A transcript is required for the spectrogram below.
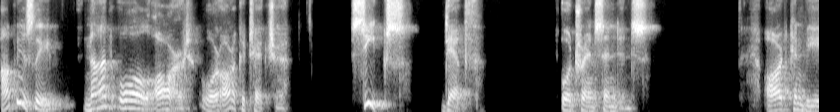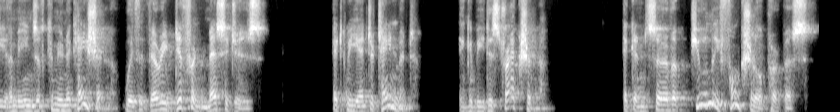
Obviously, not all art or architecture seeks depth or transcendence. Art can be a means of communication with very different messages. It can be entertainment, it can be distraction, it can serve a purely functional purpose.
